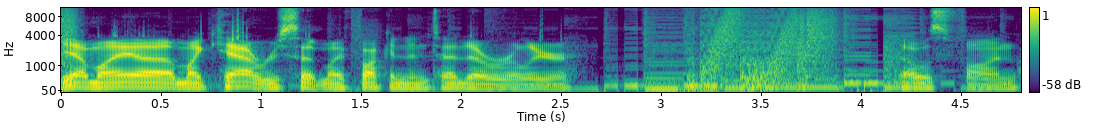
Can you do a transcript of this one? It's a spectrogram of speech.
Yeah, my uh, my cat reset my fucking Nintendo earlier. That was fun.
